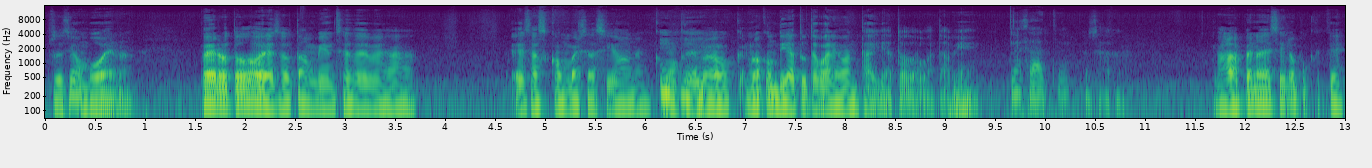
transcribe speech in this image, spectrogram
Obsesión buena. Pero todo eso también se debe a esas conversaciones. Como que no, es- no es que un día tú te vas a levantar y ya todo va a estar bien. Exacto. O sea, vale la pena decirlo porque es que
